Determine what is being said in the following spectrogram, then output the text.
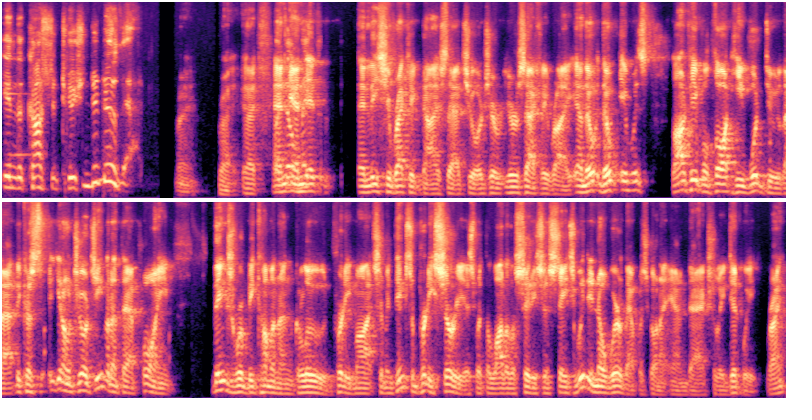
in the Constitution to do that. Right, right, uh, and and make- it, at least you recognize that, George. You're you're exactly right. And there, there, it was a lot of people thought he would do that because you know George, even at that point things were becoming unglued pretty much. I mean, things were pretty serious with a lot of the cities and states. We didn't know where that was going to end, actually, did we? Right?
